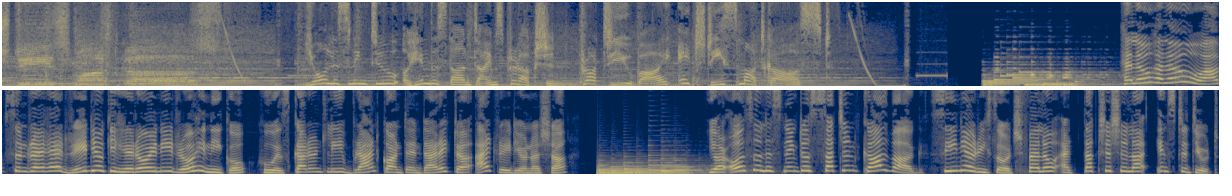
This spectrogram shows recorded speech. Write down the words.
HD Smartcast. You're listening to a Hindustan Times production brought to you by HT Smartcast. Hello hello आप सुन रहे हैं radio की हीरोइनी रोहिणी को who is currently brand content director at Radio Nasha you are also listening to Sachin Kalbag senior research fellow at Takshashila Institute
